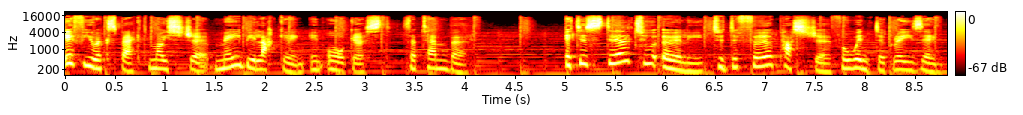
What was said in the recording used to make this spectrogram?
if you expect moisture may be lacking in August, September. It is still too early to defer pasture for winter grazing.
